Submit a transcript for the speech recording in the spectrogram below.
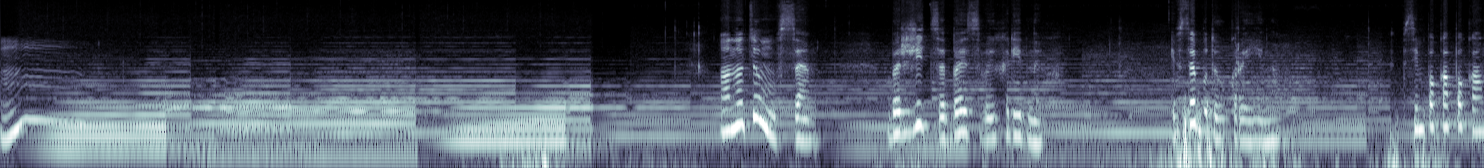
М. А на цьому все. Бережіть себе і своїх рідних. І все буде Україна. Всім пока-пока.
